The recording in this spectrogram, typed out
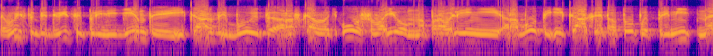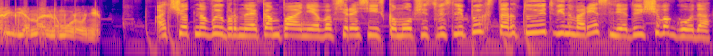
Выступят вице-президенты, и каждый будет рассказывать о своем направлении работы и как этот опыт применить на региональном уровне. Отчетно-выборная кампания во Всероссийском обществе слепых стартует в январе следующего года.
